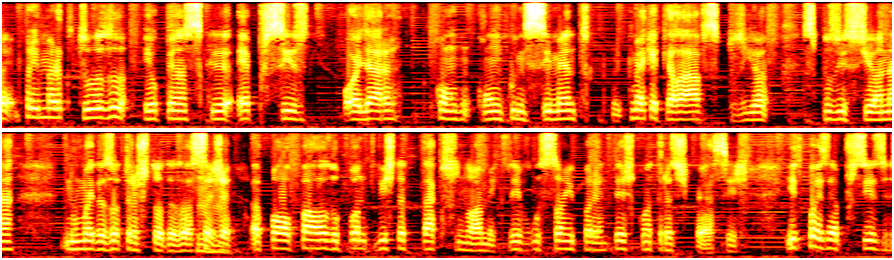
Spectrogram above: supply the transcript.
Bem, primeiro que tudo, eu penso que é preciso olhar com, com conhecimento como é que aquela ave se, posio- se posiciona no meio das outras todas, ou seja, a palpá-la do ponto de vista taxonómico, de evolução e parentesco com outras espécies. E depois é preciso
